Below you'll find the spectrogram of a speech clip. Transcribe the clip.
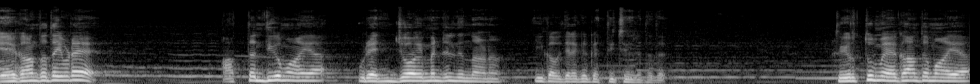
ഏകാന്തതയുടെ ആത്യന്തികമായ ഒരു എൻജോയ്മെന്റിൽ നിന്നാണ് ഈ കവിതയിലേക്ക് എത്തിച്ചേരുന്നത്. തീർത്തും ഏകാന്തമായ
